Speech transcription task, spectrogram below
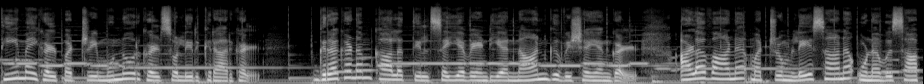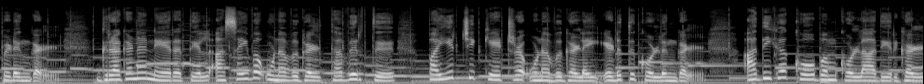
தீமைகள் பற்றி முன்னோர்கள் சொல்லியிருக்கிறார்கள். கிரகணம் காலத்தில் செய்ய வேண்டிய நான்கு விஷயங்கள். அளவான மற்றும் லேசான உணவு சாப்பிடுங்கள். கிரகண நேரத்தில் அசைவ உணவுகள் தவிர்த்து பயிற்சிக்கேற்ற உணவுகளை எடுத்துக்கொள்ளுங்கள் அதிக கோபம் கொள்ளாதீர்கள்.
